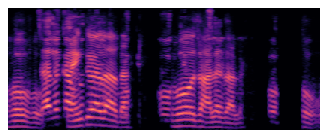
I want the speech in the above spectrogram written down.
हो हो. झालं थँक्यू दादा. ओके, हो ओके, झालं चालेल. झालं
